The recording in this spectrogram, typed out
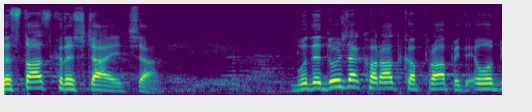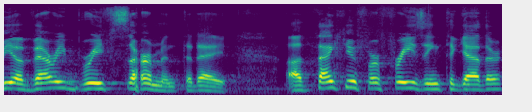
Христос хрещається. Буде дуже коротка проповідь. It will be a very brief sermon today. Uh, thank you for freezing together.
